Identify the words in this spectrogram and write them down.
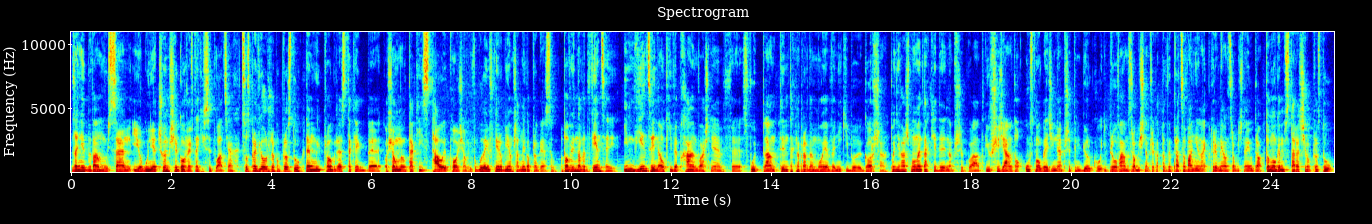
Zaniedbywałem mój sen i ogólnie czułem się gorzej w takich sytuacjach, co sprawiło, że po prostu ten mój progres tak jakby osiągnął taki stały poziom i w ogóle już nie robiłem żadnego progresu. A powiem nawet więcej, im więcej nauki wepchałem właśnie w swój plan, tym tak naprawdę moje wyniki były gorsze, ponieważ w momentach, kiedy na przykład już siedziałem to ósmą godzinę przy tym biurku i próbowałem zrobić na przykład to wypracowanie, które miałem zrobić na jutro, to mogłem starać się po prostu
